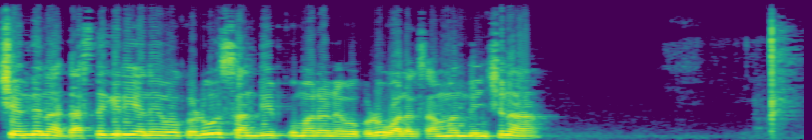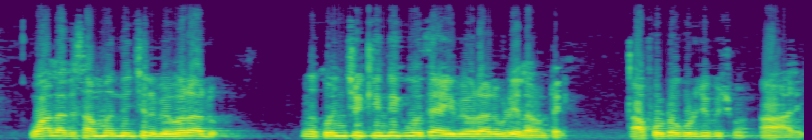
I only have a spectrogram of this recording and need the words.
చెందిన దస్తగిరి అనే ఒకడు సందీప్ కుమార్ అనే ఒకడు వాళ్ళకి సంబంధించిన వాళ్ళకు సంబంధించిన వివరాలు. ఇంకా కొంచెం కిందికి పోతే ఆ వివరాలు కూడా ఇలా ఉంటాయి. ఆ ఫోటో కూడా చూపించమా అది.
